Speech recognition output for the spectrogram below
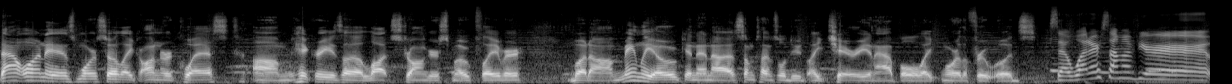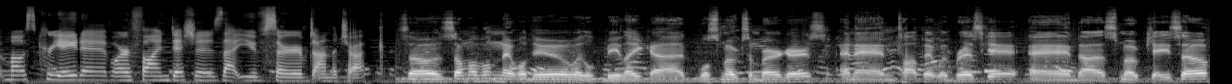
that one is more so like on request. Um, hickory is a lot stronger smoke flavor, but um, mainly oak. And then uh, sometimes we'll do like cherry and apple, like more of the fruit woods. So, what are some of your most creative or fun dishes that you've served on the truck? So some of them that we'll do will be like uh, we'll smoke some burgers and then top it with brisket and uh, smoked queso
